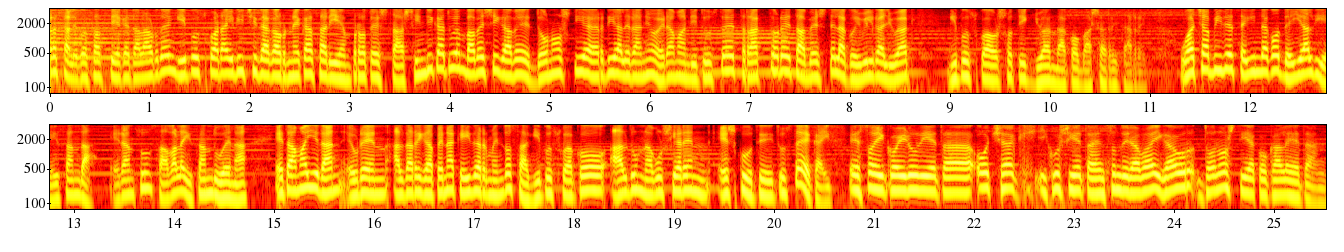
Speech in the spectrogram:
Arratxaleko zazpiek eta laurden, Gipuzkoara iritsi da gaur nekazarien protesta. Sindikatuen babesi gabe Donostia erdialeraino eraman dituzte traktore eta bestelako ibilgailuak Gipuzkoa osotik joan dako baserritarrek. WhatsApp bidez egindako deialdia izan da, erantzun zabala izan duena, eta amaieran euren aldarrikapenak Eider Mendoza Gipuzkoako aldun nagusiaren esku utzi dituzte ekaitz. Estoiko irudi eta hotxak ikusi eta entzun dira bai gaur Donostiako kaleetan.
